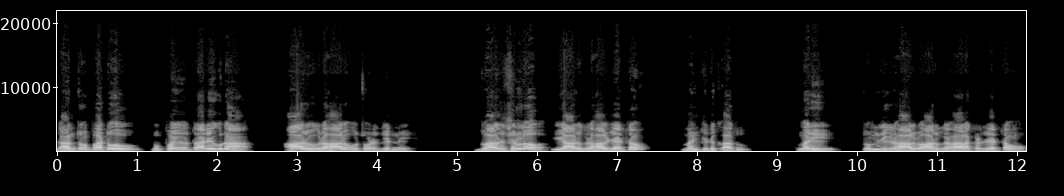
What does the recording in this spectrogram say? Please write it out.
దాంతోపాటు ముప్పైవ తారీఖున ఆరు గ్రహాలు ఒకచోట చేరినాయి ద్వాదశంలో ఈ ఆరు గ్రహాలు చేరటం మంచిది కాదు. మరి తొమ్మిది గ్రహాలు ఆరు గ్రహాలు అక్కడ చేరటం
